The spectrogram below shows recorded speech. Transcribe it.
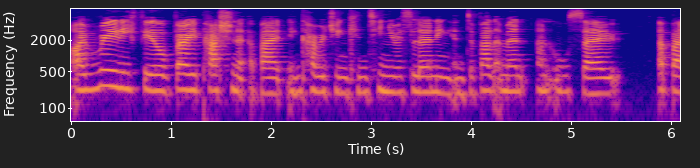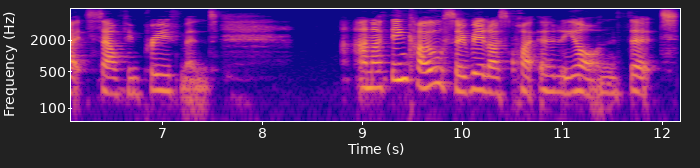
I really feel very passionate about encouraging continuous learning and development and also about self improvement. And I think I also realised quite early on that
